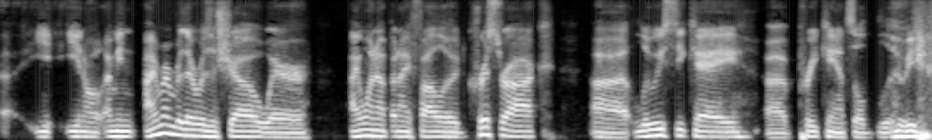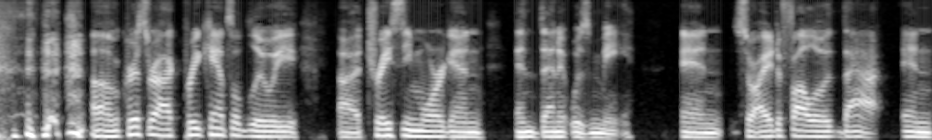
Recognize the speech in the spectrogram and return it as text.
uh, y- you know, I mean, I remember there was a show where I went up and I followed Chris Rock, uh, Louis C.K. Uh, pre-canceled Louis, um, Chris Rock pre-canceled Louis, uh, Tracy Morgan, and then it was me, and so I had to follow that, and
